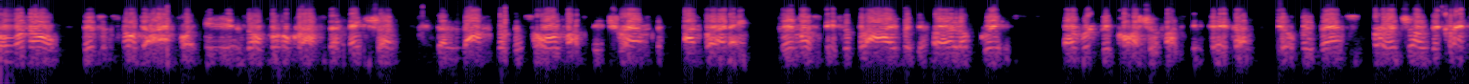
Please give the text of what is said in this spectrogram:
Oh no, this is no time for ease or procrastination. The lamps of the soul must be trimmed and burning. They must be supplied with the oil of grace. Every precaution must be taken to prevent spiritual declension.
